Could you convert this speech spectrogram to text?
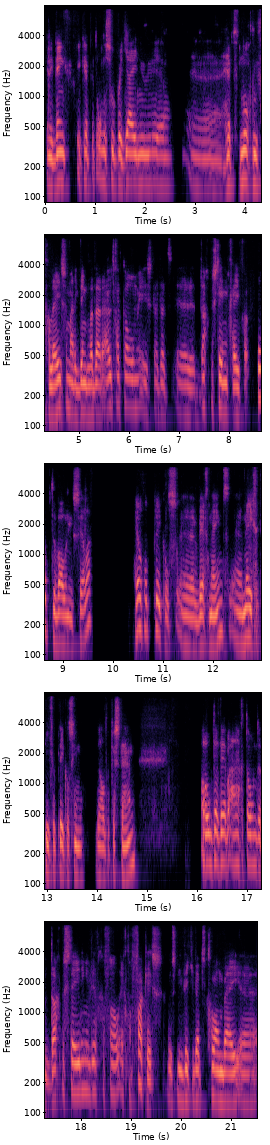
En ik denk, ik heb het onderzoek wat jij nu eh, eh, hebt nog niet gelezen, maar ik denk wat daaruit gaat komen is dat het dagbesteding geven op de woning zelf heel veel prikkels wegneemt, negatieve prikkels in wel te verstaan. Ook dat we hebben aangetoond dat dagbesteding in dit geval echt een vak is. Dus niet dat je dat gewoon bij eh,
